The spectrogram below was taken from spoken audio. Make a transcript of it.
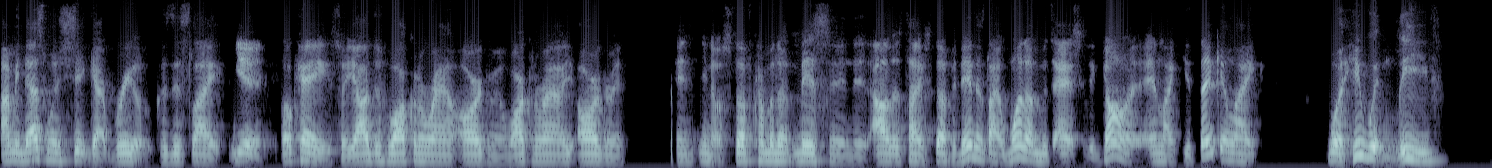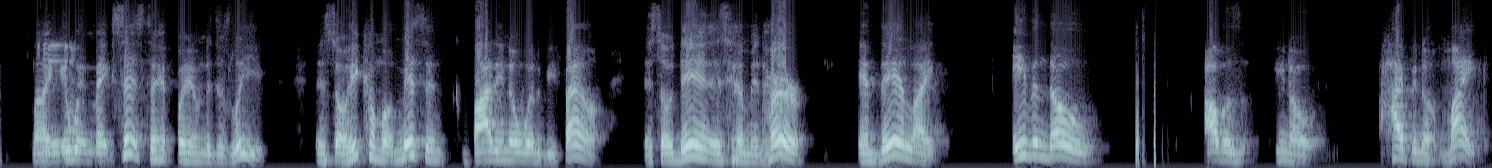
I mean, that's when shit got real because it's like, yeah, okay, so y'all just walking around arguing, walking around arguing, and you know stuff coming up missing and all this type of stuff, and then it's like one of them is actually gone, and like you're thinking like, well, he wouldn't leave, like yeah. it wouldn't make sense to him for him to just leave, and so he come up missing, body nowhere to be found, and so then it's him and her, and then like, even though I was, you know, hyping up Mike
